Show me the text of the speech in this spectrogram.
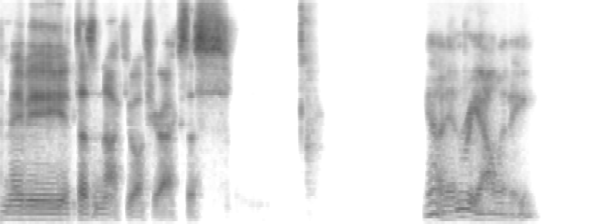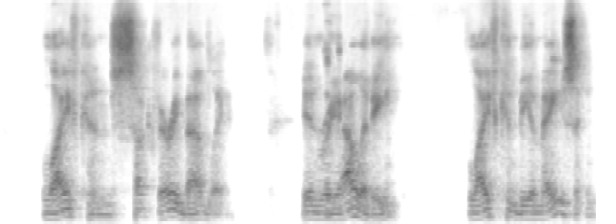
Maybe it doesn't knock you off your axis. Yeah, in reality, life can suck very badly. In reality, life can be amazing.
